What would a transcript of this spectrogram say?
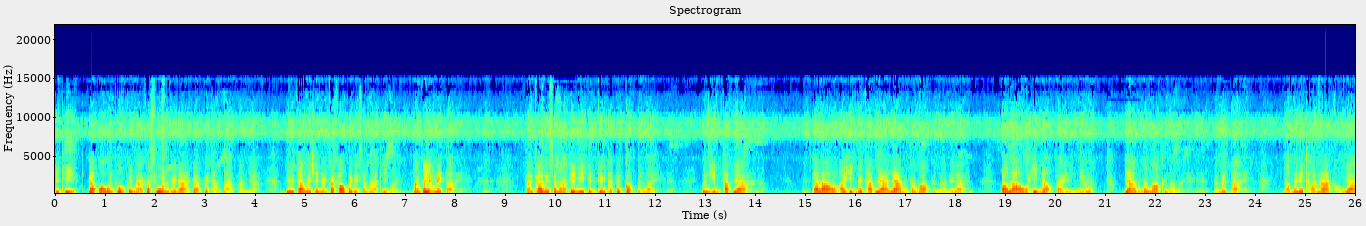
วิธีแล้วพอวันโผล่ขึ้นมาก็สู้มันไม่ได้ก็ไปทำตามความอยาก หรือถ้าไม่เช่นนั้นก็เข้าไปในสมาธิใหม่ มันก็ยังไม่ตาย การเข้าในสมาธินี้เป็นเพียงแต่ไปกดมันไว้ เหมือนหินทับหญ้า ถ้าเราเอาหินไปทับหญ้าหญ้ามันก็งอกขึ้นมาไม่ได้พอเราเอาหินออกไป เดี๋ยวหญ้ามันก็งอกขึ้นมาใหม่ มันไม่ตาย เราไม่ได้ถอนรากของหญ้า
